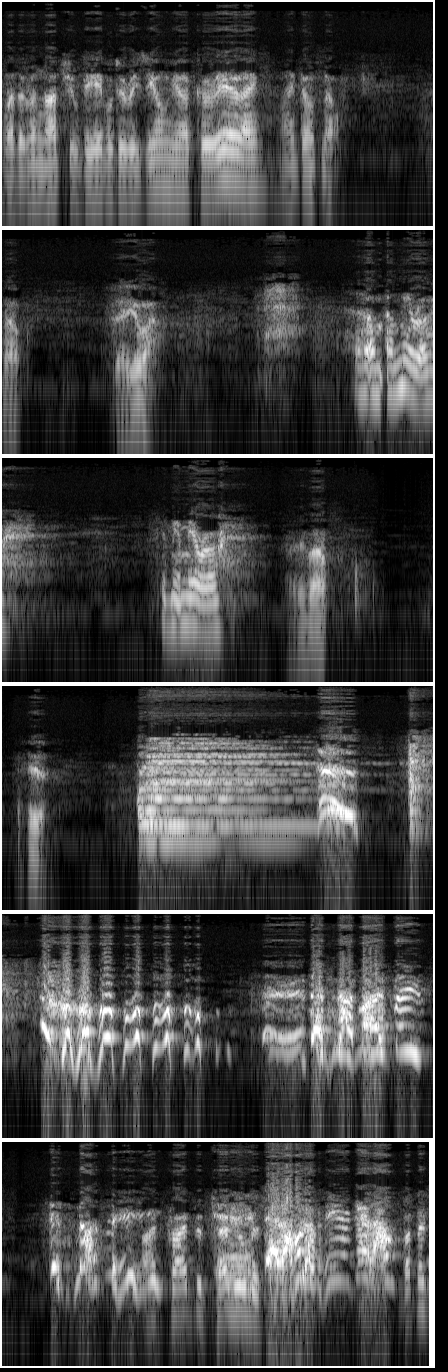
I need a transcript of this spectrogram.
Whether or not you'll be able to resume your career, I, I don't know. Now, there you are. Um, a mirror. Give me a mirror. Very well. Here. That's not my face. It's not me. I tried to tell you, Miss. Get out of here. Get out. But Miss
